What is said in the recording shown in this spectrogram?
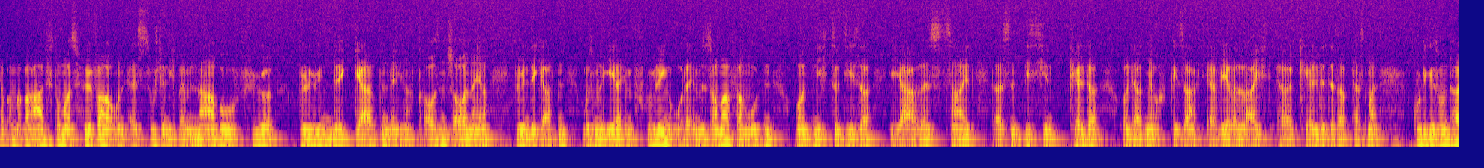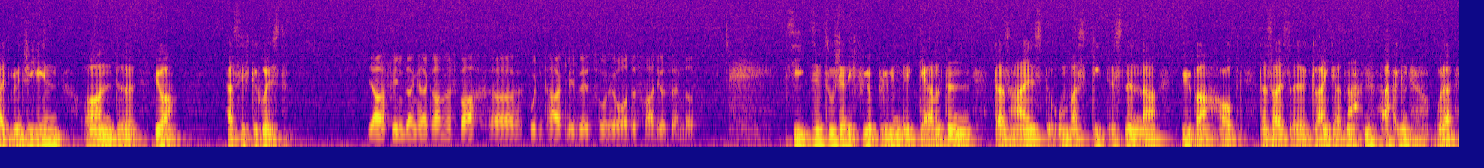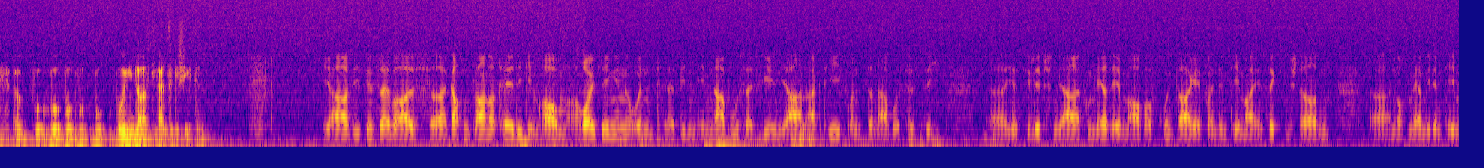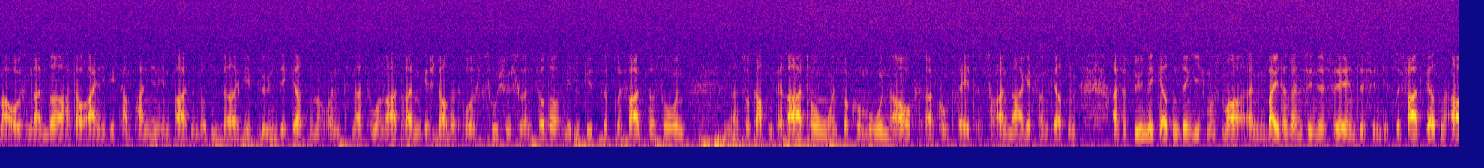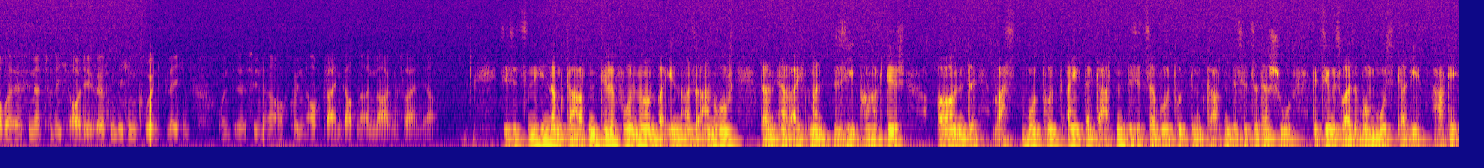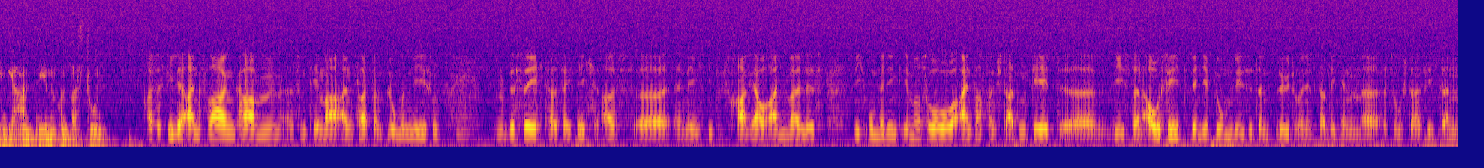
Ich habe am Apparat Thomas Höfer und er ist zuständig beim NABU für blühende Gärten. Wenn ich nach draußen schaue, naja, blühende Gärten muss man eher im Frühling oder im Sommer vermuten und nicht zu dieser Jahreszeit. Da ist ein bisschen kälter und er hat mir auch gesagt, er wäre leicht erkältet. Deshalb erstmal gute Gesundheit wünsche ich Ihnen und äh, ja, herzlich gegrüßt. Ja, vielen Dank, Herr Grammelsbach. Äh, guten Tag, liebe Zuhörer des Radiosenders. Sie sind zuständig für blühende Gärten. Das heißt, um was geht es denn da überhaupt? Das heißt, äh, Kleingärtneranlagen oder äh, wo, wo, wo, wohin läuft die ganze Geschichte? Ja, also ich bin selber als äh, Gartenplaner tätig im Raum Reutlingen und äh, bin im NABU seit vielen Jahren aktiv und der NABU setzt sich äh, jetzt die letzten Jahre vermehrt eben auch auf Grundlage von dem Thema Insektensterben noch mehr mit dem Thema auseinander, hat auch einige Kampagnen in Baden-Württemberg wie blühende Gärten und naturnah dran gestartet, wo es Zuschüsse und Fördermittel gibt für Privatpersonen, äh, zur Gartenberatung und für Kommunen auch äh, konkret zur Anlage von Gärten. Also blühende Gärten, denke ich, muss man im weiteren Sinne sehen. Das sind die Privatgärten, aber es sind natürlich auch die öffentlichen Grünflächen und es sind auch, können auch Kleingartenanlagen sein, ja. Sie sitzen hinterm Gartentelefon, wenn man bei Ihnen also anruft, dann erreicht man Sie praktisch. Und was, wo drückt eigentlich der Gartenbesitzer, wo drückt dem Gartenbesitzer der Schuh, beziehungsweise wo muss er die Hacke in die Hand nehmen und was tun? Also viele Anfragen kamen zum Thema Anzahl von Blumenwiesen. Das sehe ich tatsächlich als äh, eine wichtige Frage auch an, weil das nicht unbedingt immer so einfach vonstatten geht, äh, wie es dann aussieht, wenn die Blumenwiese dann blüht und in fertigem äh, Zustand sich dann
